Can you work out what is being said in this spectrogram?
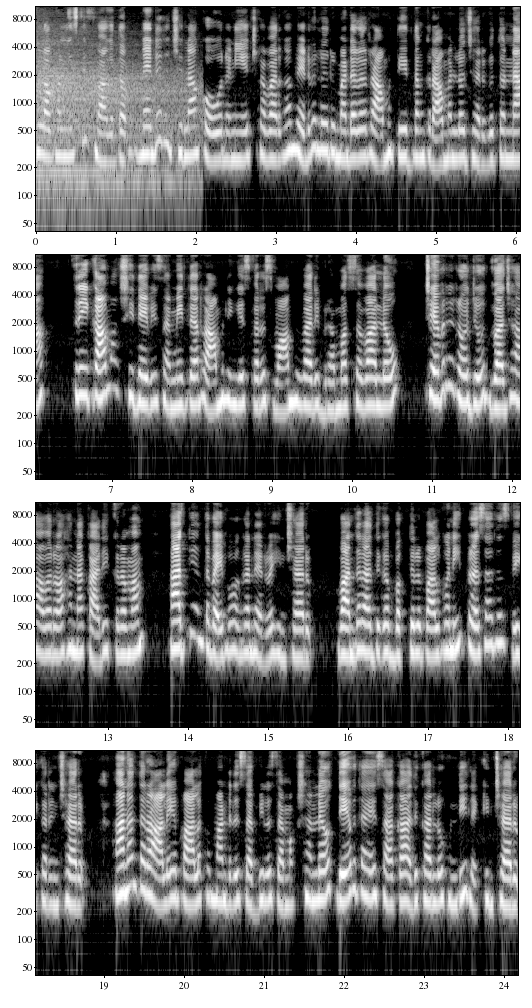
లోకల్ న్యూస్కి స్వాగతం. నెల్లూరు జిల్లా కోవూరు నియోజకవర్గం వెడవలూరు మండలం రామతీర్థం గ్రామంలో జరుగుతున్న శ్రీ కామాక్షిదేవి సమేత రామలింగేశ్వర స్వామివారి బ్రహ్మోత్సవాల్లో చివరి రోజు ధ్వజ అవరోహణ కార్యక్రమం అత్యంత వైభవంగా నిర్వహించారు. వందలాదిగా భక్తులు పాల్గొని ప్రసాదం స్వీకరించారు. అనంతరం ఆలయ పాలక మండలి సభ్యుల సమక్షంలో దేవాదాయ శాఖ అధికారులు ఉండి లెక్కించారు.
